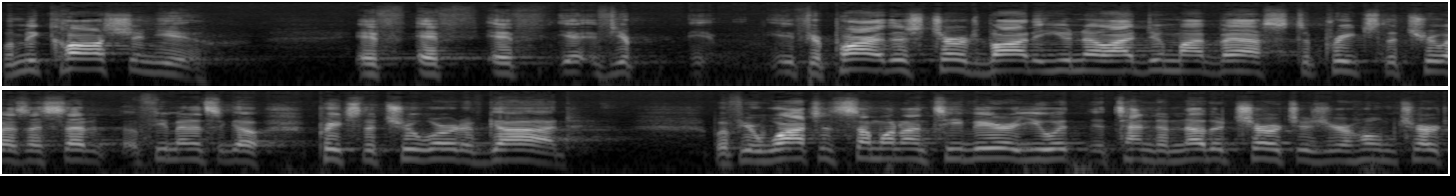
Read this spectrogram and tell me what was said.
Let me caution you. If, if, if, if, you're, if you're part of this church body, you know I do my best to preach the true, as I said a few minutes ago, preach the true word of God. If you're watching someone on TV or you attend another church as your home church,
